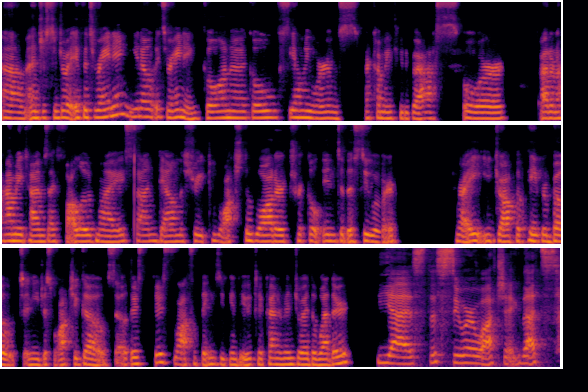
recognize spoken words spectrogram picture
um, and just enjoy. If it's raining, you know, it's raining. Go on a go see how many worms are coming through the grass or I don't know how many times I followed my son down the street to watch the water trickle into the sewer. Right? You drop a paper boat and you just watch it go. So there's there's lots of things you can do to kind of enjoy the weather. Yes, the sewer watching. That's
